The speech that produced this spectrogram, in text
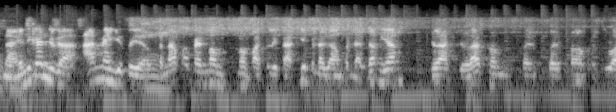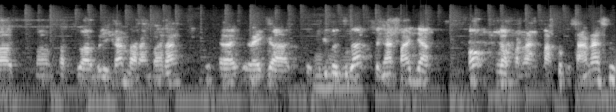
Nah ini kan juga aneh gitu ya, kenapa Pemda memfasilitasi pedagang-pedagang yang jelas-jelas memperjual, memperjualbelikan barang-barang uh, ilegal. Gitu. Begitu juga dengan pajak. Oh nggak pernah masuk ke sana sih.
